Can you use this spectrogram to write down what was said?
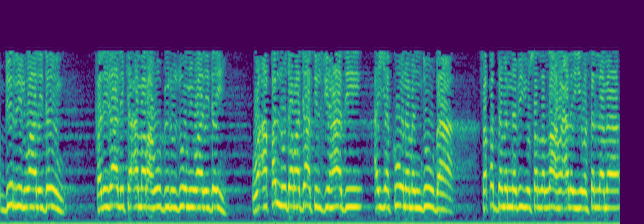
بر الوالدين فلذلك أمره بلزوم والديه وأقل درجات الجهاد أن يكون مندوبا. فقدم النبي صلى الله عليه وسلم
